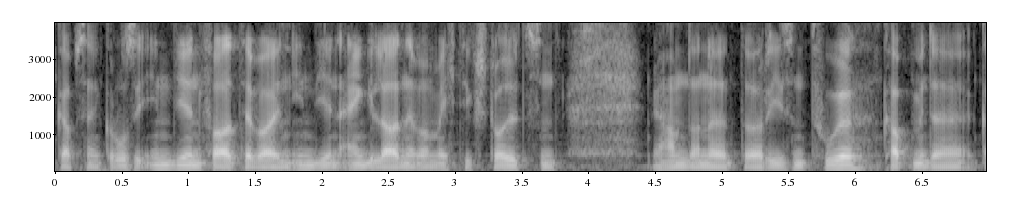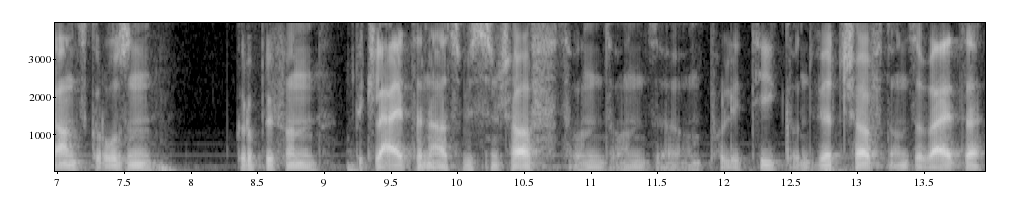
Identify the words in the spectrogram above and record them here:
gab es eine große Indienfahrt, er war in Indien eingeladen, er war mächtig stolz und wir haben dann eine, eine Riesentour gehabt mit einer ganz großen Gruppe von Begleitern aus Wissenschaft und, und, äh, und Politik und Wirtschaft und so weiter.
